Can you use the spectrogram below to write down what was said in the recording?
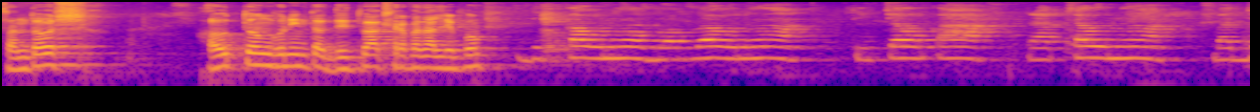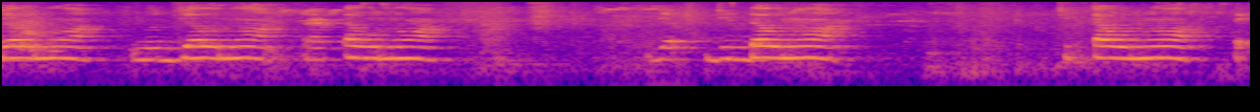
సంతోష్ ఔత్తం గుణింత ద్విత్వాక్షర పదాలు చెప్పు దిక్కవును బొగ్గవును టిచ్చౌక రచ్చవును బజ్జవును నుజ్జవును రట్టవును జ- జిడ్డవును చిత్తవును పె-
